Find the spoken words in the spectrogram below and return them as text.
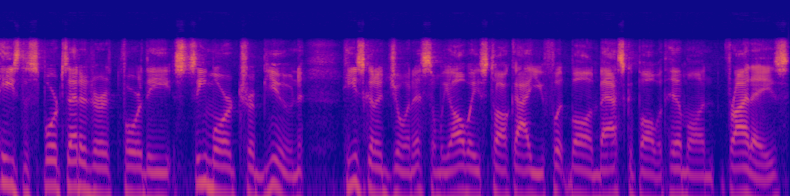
He's the sports editor for the Seymour Tribune. He's going to join us, and we always talk IU football and basketball with him on Fridays.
